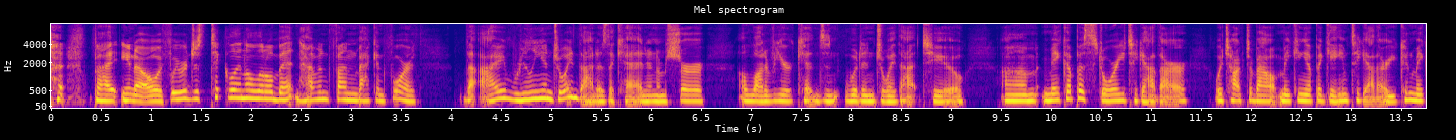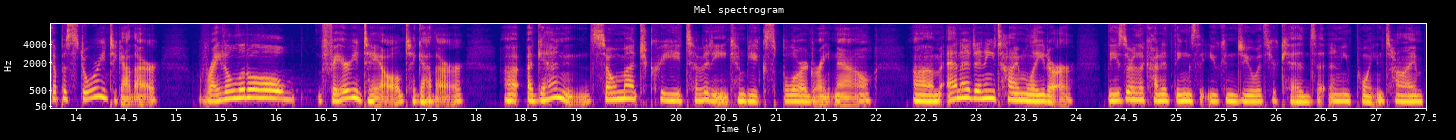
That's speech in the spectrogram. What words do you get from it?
but, you know, if we were just tickling a little bit and having fun back and forth, that I really enjoyed that as a kid. And I'm sure a lot of your kids would enjoy that too. Um, make up a story together. We talked about making up a game together. You can make up a story together, write a little fairy tale together. Uh, again, so much creativity can be explored right now. Um, and at any time later, these are the kind of things that you can do with your kids at any point in time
